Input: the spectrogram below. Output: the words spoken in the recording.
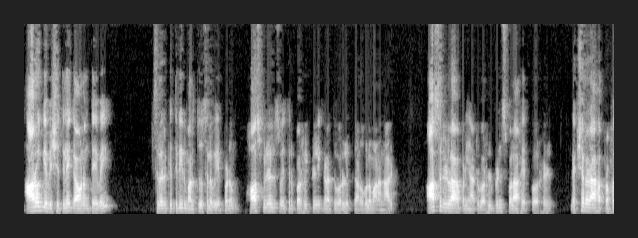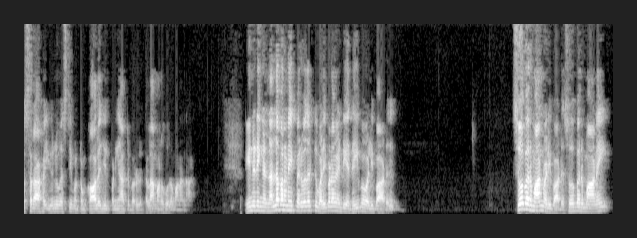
ஆரோக்கிய விஷயத்திலே கவனம் தேவை. சிலருக்கு திடீர் மருத்துவ செலவு ஏற்படும். ஹாஸ்பிட்டல்ஸ் வைத்திருப்பவர்கள் கிளினிக் நடத்துபவர்களுக்கு அனுகூலமான நாள். ஆசிரியர்களாக பணியாற்றுபவர்கள் பிரின்சிபலாக இருப்பவர்கள் லெக்சரராக ப்ரொஃபஸராக யூனிவர்சிட்டி மற்றும் காலேஜில் பணியாற்றுபவர்களுக்கெல்லாம் அனுகூலமான நாள். இன்று நீங்கள் நல்ல பலனை பெறுவதற்கு வழிபட வேண்டிய தெய்வ வழிபாடு சிவபெருமான் வழிபாடு. சிவபெருமானை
